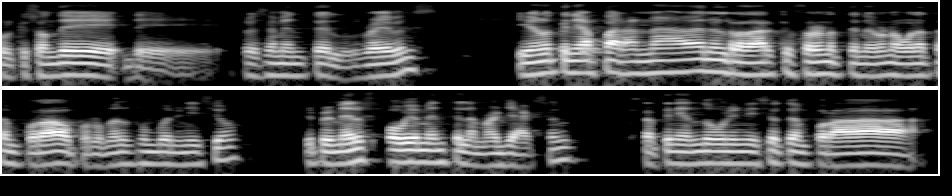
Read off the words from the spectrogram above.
porque son de, de precisamente los Ravens, que yo no tenía para nada en el radar que fueran a tener una buena temporada o por lo menos un buen inicio. El primero es obviamente Lamar Jackson, que está teniendo un inicio de temporada,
